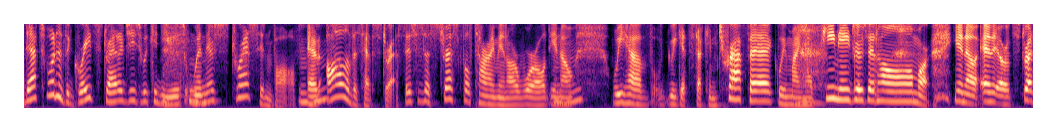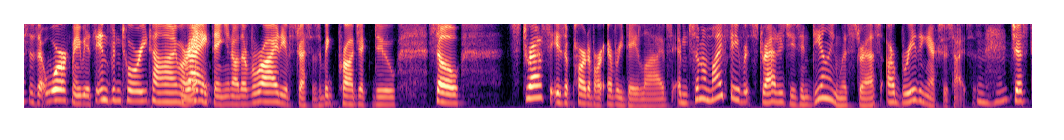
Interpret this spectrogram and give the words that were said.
that's one of the great strategies we can use when there's stress involved mm-hmm. and all of us have stress this is a stressful time in our world you mm-hmm. know we have we get stuck in traffic we might have teenagers at home or you know and or stresses at work maybe it's inventory time or right. anything you know there are a variety of stresses a big project due so Stress is a part of our everyday lives, and some of my favorite strategies in dealing with stress are breathing exercises. Mm-hmm. Just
